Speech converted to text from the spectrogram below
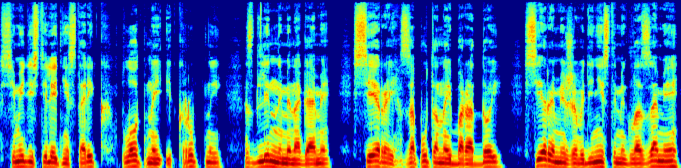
70-летний старик, плотный и крупный, с длинными ногами, серой, запутанной бородой, серыми же водянистыми глазами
